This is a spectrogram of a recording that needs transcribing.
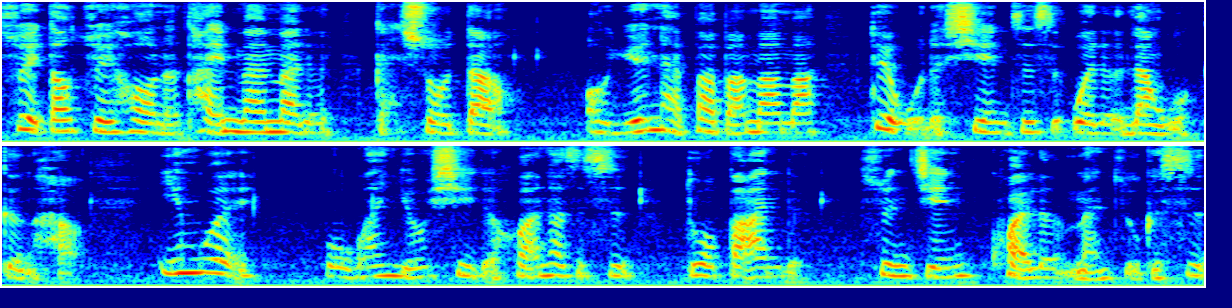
所以到最后呢，他也慢慢的感受到。哦，原来爸爸妈妈对我的限制是为了让我更好，因为我玩游戏的话，那只是多巴胺的瞬间快乐满足。可是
